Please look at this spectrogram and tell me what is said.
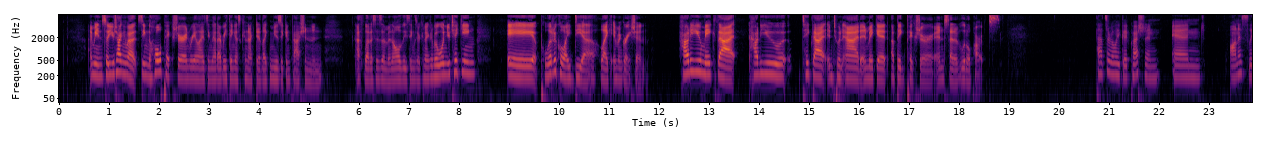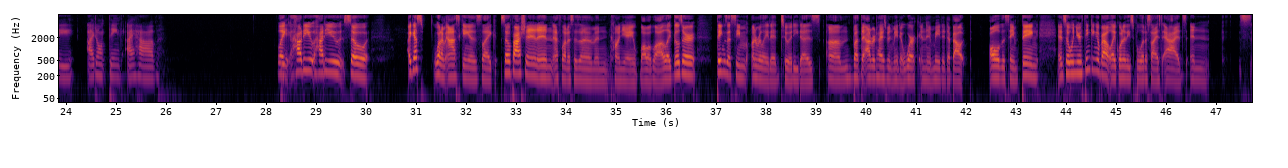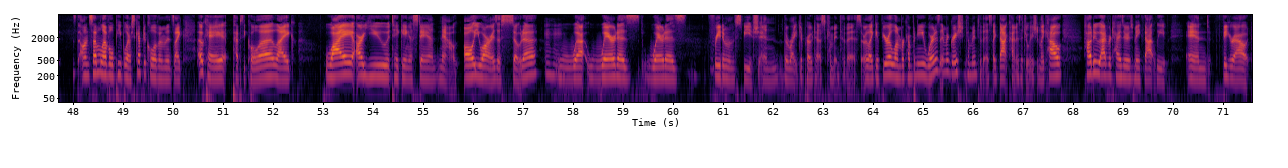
I mean, so you're talking about seeing the whole picture and realizing that everything is connected like music and fashion and athleticism and all these things are connected. But when you're taking a political idea like immigration, how do you make that how do you take that into an ad and make it a big picture instead of little parts? That's a really good question. And honestly, I don't think I have like how do you how do you so I guess what I'm asking is like so fashion and athleticism and Kanye blah blah blah like those are things that seem unrelated to Adidas um but the advertisement made it work and it made it about all of the same thing and so when you're thinking about like one of these politicized ads and on some level people are skeptical of them it's like okay Pepsi Cola like why are you taking a stand now? All you are is a soda. Mm-hmm. Where, where does where does freedom of speech and the right to protest come into this? Or like if you're a lumber company, where does immigration come into this? Like that kind of situation. Like how how do advertisers make that leap and figure out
